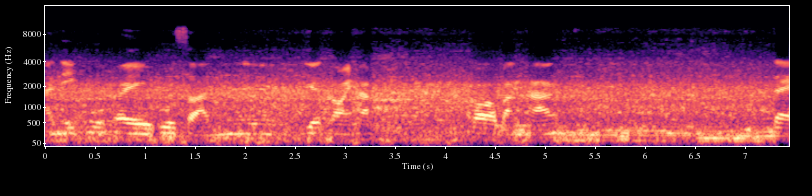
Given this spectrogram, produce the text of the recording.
อันนี้ผู้ไอ้ผู้สอนเยอะน้อยครับ ก็บางครั้ง แต่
